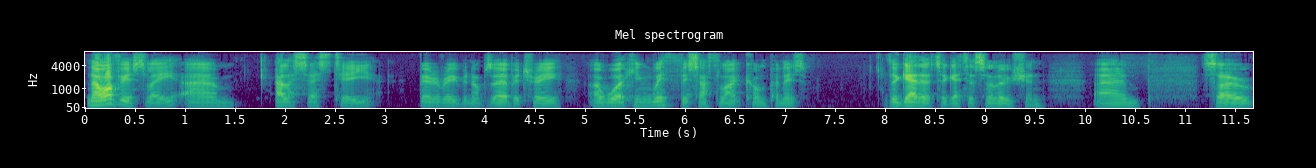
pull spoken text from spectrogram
Now obviously um, LSST Rubin Observatory are working with the satellite companies together to get a solution. Um, so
